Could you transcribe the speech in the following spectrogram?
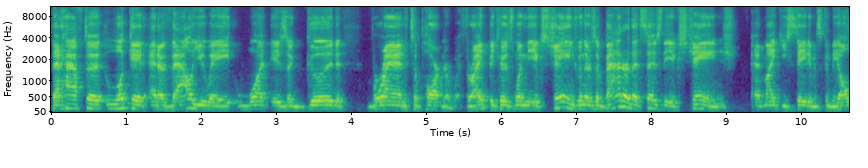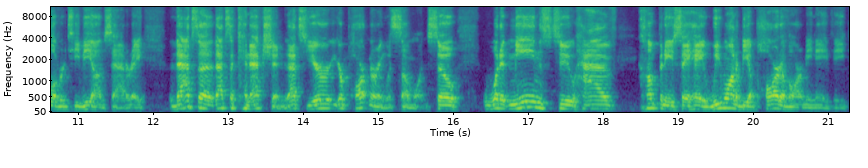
that have to look at and evaluate what is a good brand to partner with, right? Because when the exchange, when there's a banner that says the exchange at Michie Stadium, it's gonna be all over TV on Saturday. That's a that's a connection. That's you're you're partnering with someone. So what it means to have companies say, hey, we want to be a part of Army Navy,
